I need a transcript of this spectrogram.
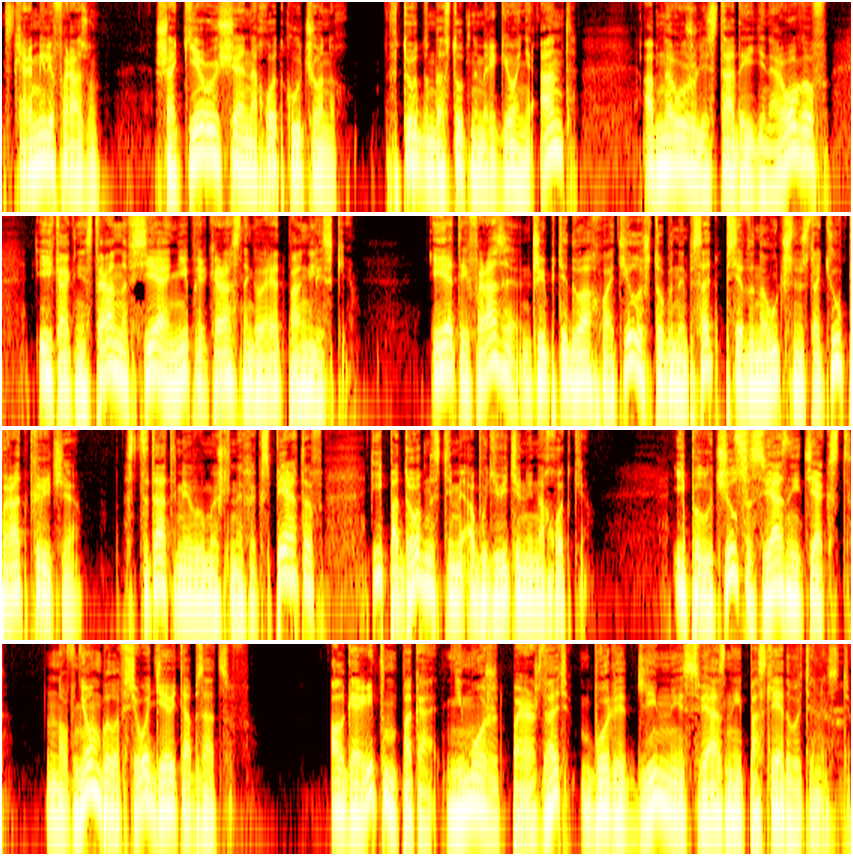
скормили фразу «Шокирующая находка ученых». В труднодоступном регионе Ант обнаружили стадо единорогов, и, как ни странно, все они прекрасно говорят по-английски. И этой фразы GPT-2 хватило, чтобы написать псевдонаучную статью про открытие с цитатами вымышленных экспертов и подробностями об удивительной находке. И получился связанный текст, но в нем было всего 9 абзацев. Алгоритм пока не может порождать более длинные связанные последовательности.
